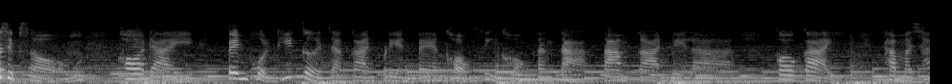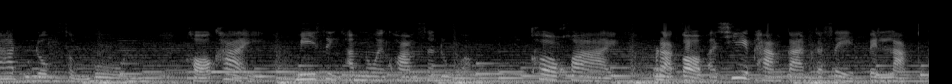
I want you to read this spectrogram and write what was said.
12 ข้อใดเป็นผลที่เกิดจากการเปลี่ยนแปลงของสิ่งของต่างๆ ตามกาลเวลา กอไก่ ธรรมชาติอุดมสมบูรณ์ ขอไข่ มีสิ่งอำนวยความสะดวก คอควาย ประกอบอาชีพทางการเกษตรเป็นหลัก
